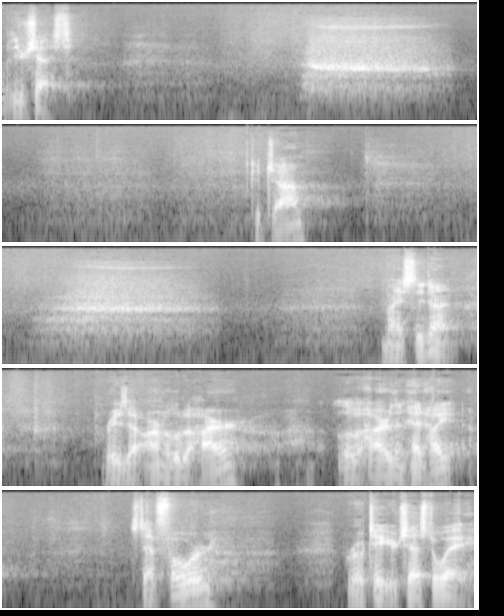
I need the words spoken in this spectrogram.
with your chest. Good job. Nicely done. Raise that arm a little bit higher, a little bit higher than head height. Step forward, rotate your chest away.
